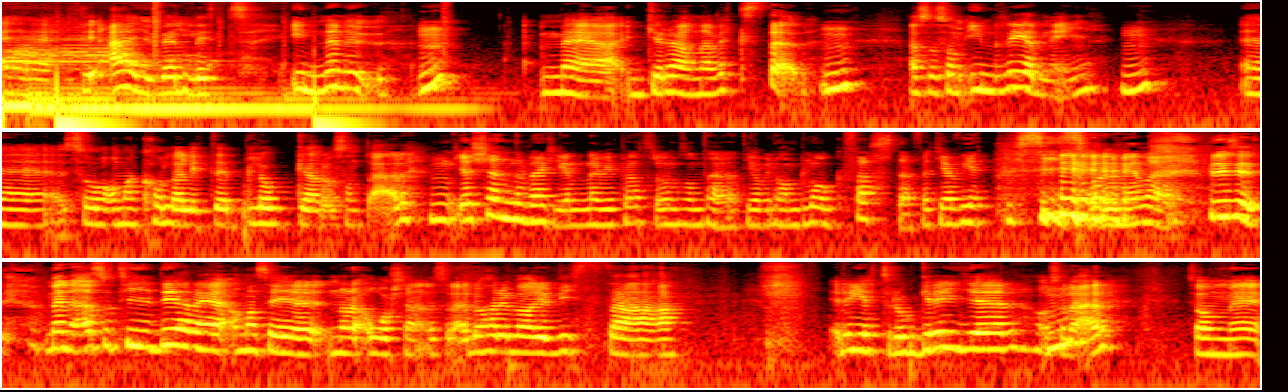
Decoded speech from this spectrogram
Eh, det är ju väldigt inne nu Mm. med gröna växter. Mm. Alltså som inredning. Mm. Eh, så om man kollar lite bloggar och sånt där. Mm. Jag känner verkligen när vi pratar om sånt här att jag vill ha en bloggfasta för att jag vet precis vad du menar. Precis. Men alltså tidigare, om man säger några år sedan eller sådär, då har det varit vissa retrogrejer och Mm. sådär. Som, eh,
